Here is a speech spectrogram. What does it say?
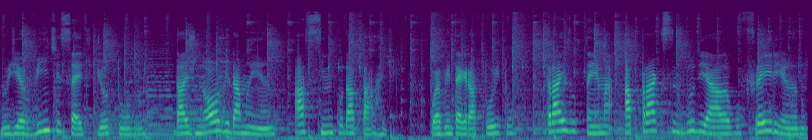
no dia 27 de outubro, das 9 da manhã às 5 da tarde. O evento é gratuito, traz o tema A Praxis do Diálogo Freiriano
